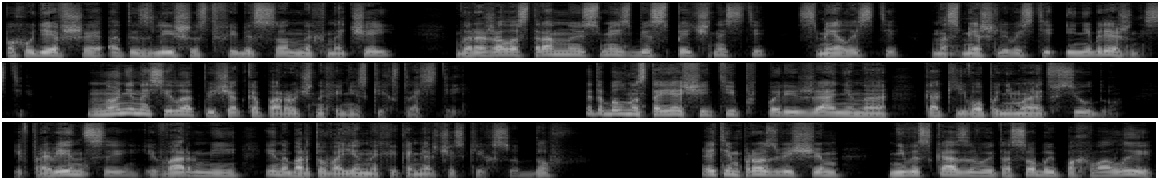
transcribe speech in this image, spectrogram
похудевшее от излишеств и бессонных ночей, выражало странную смесь беспечности, смелости, насмешливости и небрежности, но не носило отпечатка порочных и низких страстей. Это был настоящий тип парижанина, как его понимают всюду, и в провинции, и в армии, и на борту военных и коммерческих судов. Этим прозвищем не высказывают особой похвалы,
